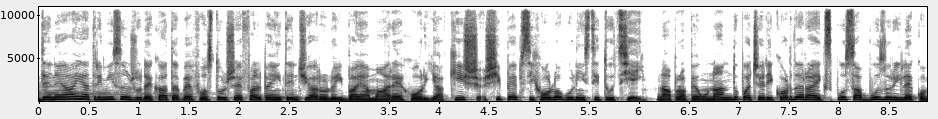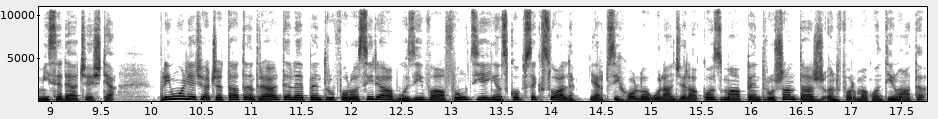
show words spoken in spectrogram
DNA i-a trimis în judecată pe fostul șef al penitenciarului Baia Mare, Horia Chiș, și pe psihologul instituției, la aproape un an după ce Recorder a expus abuzurile comise de aceștia. Primul e cercetat, între altele, pentru folosirea abuzivă a funcției în scop sexual, iar psihologul Angela Cosma pentru șantaj în formă continuată.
